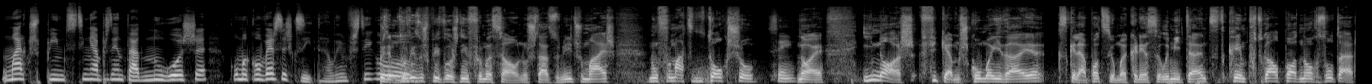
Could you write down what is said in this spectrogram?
o Marcos Pinto se tinha apresentado no Gocha com uma conversa esquisita. Ela investigou. Por exemplo, tu vês os pivôs de informação nos Estados Unidos mais num formato de talk show. Sim. Não é? E nós ficamos com uma ideia, que se calhar pode ser uma crença limitante, de que em Portugal pode não resultar.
